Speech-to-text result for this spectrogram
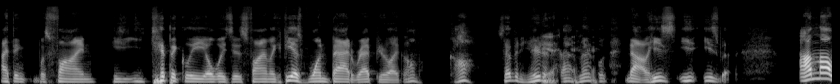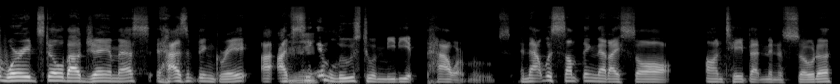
I think, was fine. He, he typically always is fine. Like if he has one bad rep, you're like, oh my god, seventy-eight Yeah. yeah. bad rep. No, he's he, he's. I'm not worried still about JMS. It hasn't been great. I, I've seen him lose to immediate power moves, and that was something that I saw on tape at Minnesota.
